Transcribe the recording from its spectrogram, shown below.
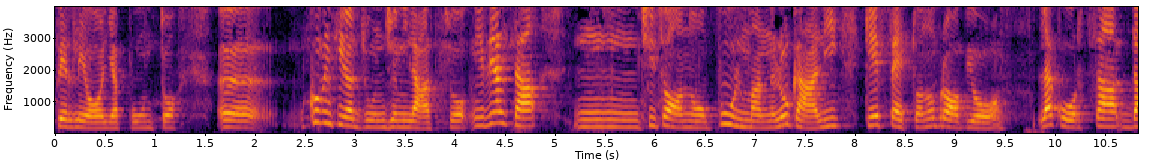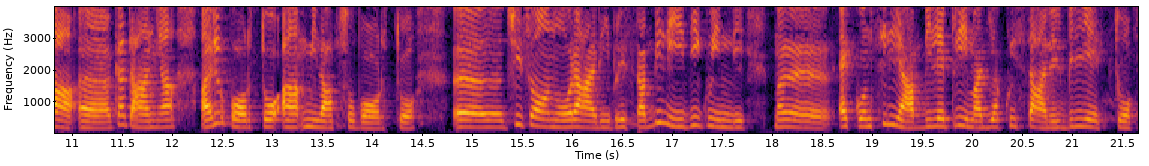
per le oli appunto. Eh, come si raggiunge Milazzo? In realtà mh, mm, ci sono pullman locali che effettuano proprio la corsa da eh, Catania aeroporto a Milazzo Porto. Eh, ci sono orari prestabiliti, quindi eh, è consigliabile prima di acquistare il biglietto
